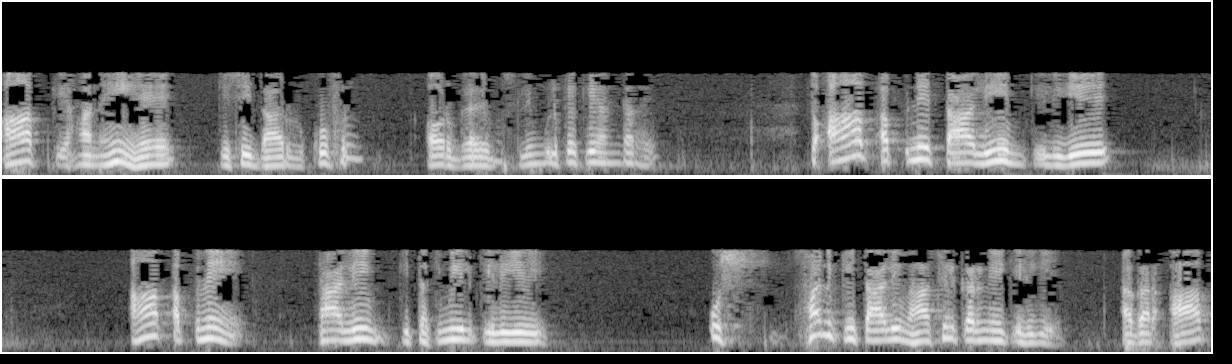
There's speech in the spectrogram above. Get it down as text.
آپ کے ہاں نہیں ہے، کسی دار القفر اور غیر مسلم ملک کے اندر ہے۔ تو آپ اپنے تعلیم کے لیے، آپ اپنے تعلیم کی تکمیل کے لیے، اس فن کی تعلیم حاصل کرنے کے لیے اگر آپ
